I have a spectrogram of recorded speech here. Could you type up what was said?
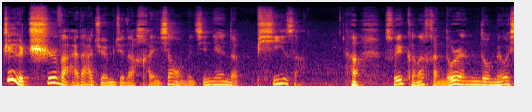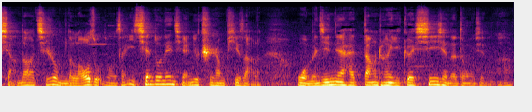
这个吃法大家觉不觉得很像我们今天的披萨？哈，所以可能很多人都没有想到，其实我们的老祖宗在一千多年前就吃上披萨了，我们今天还当成一个新鲜的东西呢啊。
